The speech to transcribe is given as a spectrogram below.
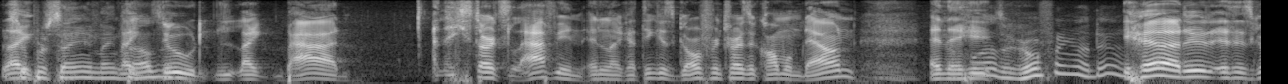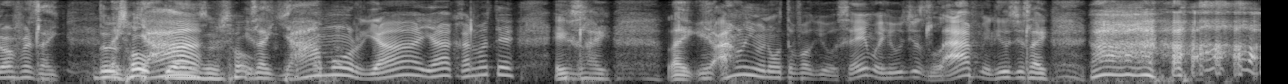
Like- Super Saiyan like dude, like bad. And then he starts laughing, and like I think his girlfriend tries to calm him down, And then he, Well, has a girlfriend? Oh, damn. yeah, dude, and his girlfriend's like, There's like, hope, yeah. guys. There's hope. He's like, yeah, amor, yeah, yeah, cálmate. And he's like, like, I don't even know what the fuck he was saying, but he was just laughing. He was just like, ah,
